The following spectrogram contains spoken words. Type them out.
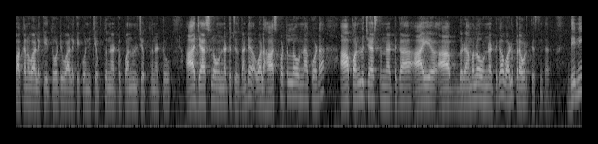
పక్కన వాళ్ళకి తోటి వాళ్ళకి కొన్ని చెప్తున్నట్టు పనులు చెప్తున్నట్టు ఆ జాస్లో ఉన్నట్టు చూస్తుంది అంటే వాళ్ళు హాస్పిటల్లో ఉన్నా కూడా ఆ పనులు చేస్తున్నట్టుగా ఆ ఆ భ్రమలో ఉన్నట్టుగా వాళ్ళు ప్రవర్తిస్తుంటారు. దీన్ని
